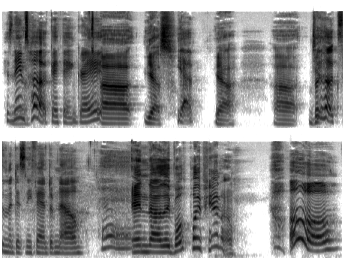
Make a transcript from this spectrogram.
His name's Hook, I think, right? Uh, yes. yeah. Yeah. Uh, Two hooks in the Disney fandom now. Hey. and uh, they both play piano Oh,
